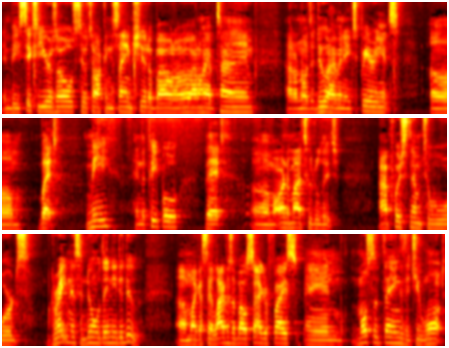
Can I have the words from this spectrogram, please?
and be 60 years old, still talking the same shit about, oh, I don't have time. I don't know what to do. I don't have any experience. Um, but me and the people that um, under my tutelage, I push them towards greatness and doing what they need to do. Um, like I said, life is about sacrifice, and most of the things that you want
